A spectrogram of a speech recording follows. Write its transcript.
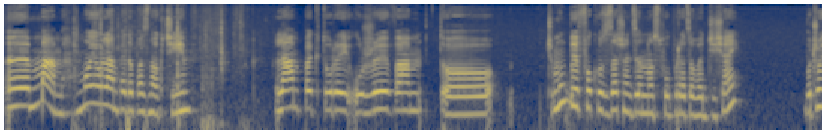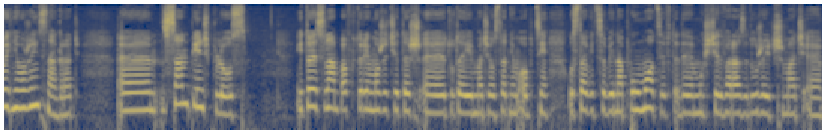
e, mam moją lampę do paznokci. Lampę, której używam, to. Czy mógłby Focus zacząć ze mną współpracować dzisiaj? Bo człowiek nie może nic nagrać. E, Sun 5 Plus. I to jest lampa, w której możecie też, e, tutaj macie ostatnią opcję, ustawić sobie na półmocy. Wtedy musicie dwa razy dłużej trzymać e,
